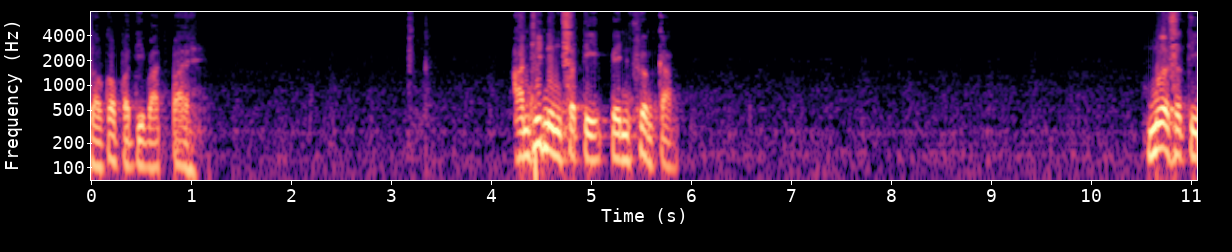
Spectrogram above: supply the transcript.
เราก็ปฏิบัติไป อันที่หนึ่งสติเป็นเครื่องกัน เมื่อสติ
